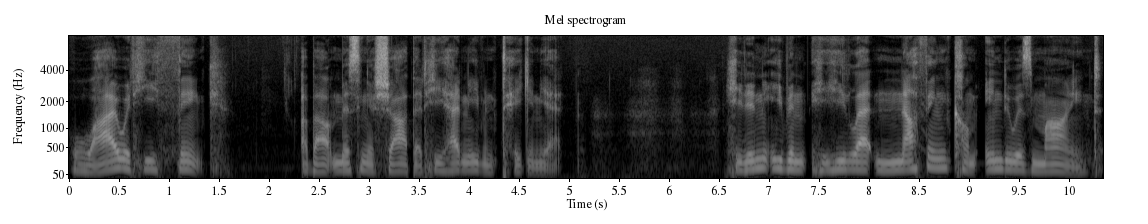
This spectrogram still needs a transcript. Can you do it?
why would he think about missing a shot that he hadn't even taken yet? He didn't even, he let nothing come into his mind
